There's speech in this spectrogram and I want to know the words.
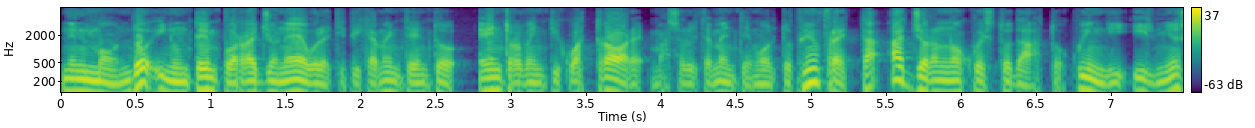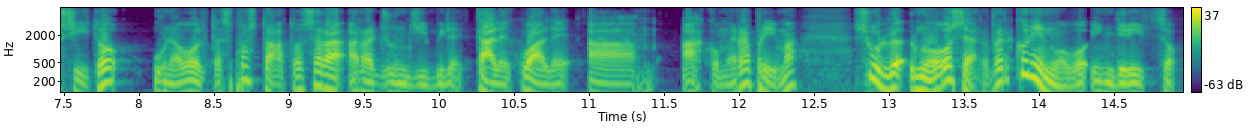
nel mondo, in un tempo ragionevole, tipicamente entro 24 ore, ma solitamente molto più in fretta, aggiornano questo dato. Quindi il mio sito, una volta spostato, sarà raggiungibile, tale quale ha, ha come era prima, sul nuovo server con il nuovo indirizzo.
